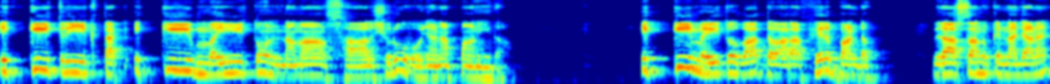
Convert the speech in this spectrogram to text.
21 ਤਰੀਕ ਤੱਕ 21 ਮਈ ਤੋਂ ਨਵਾਂ ਸਾਲ ਸ਼ੁਰੂ ਹੋ ਜਾਣਾ ਪਾਣੀ ਦਾ। 21 ਮਈ ਤੋਂ ਬਾਅਦ ਦੁਬਾਰਾ ਫਿਰ ਵੰਡ। ਵੀ ਨੂੰ ਕਿੰਨਾ ਜਾਣਾ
